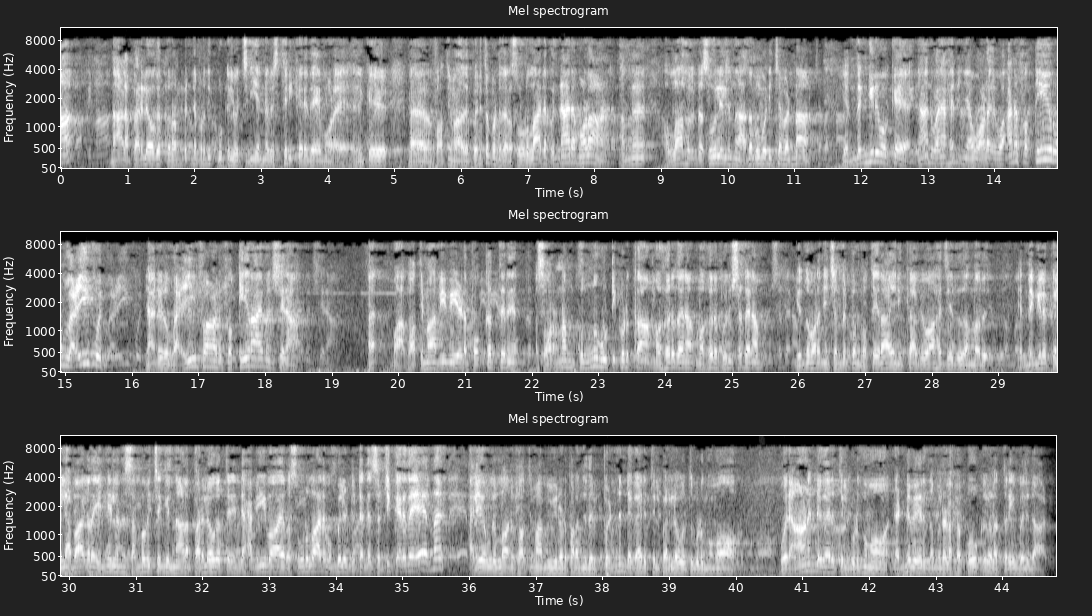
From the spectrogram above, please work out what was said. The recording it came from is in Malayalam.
നാളെ പരലോകത്ത് റബ്ബിന്റെ പ്രതിക്കൂട്ടിൽ വെച്ച് നീ എന്നെ വിസ്തരിക്കരുതേ മോളെ. എനിക്ക് ഫാത്തിമ അത് പൊരുത്തപ്പെട്ടത് റസൂറുള്ളാന്റെ പുന്നാര മോളാണ്. അങ്ങ് അള്ളാഹുവിന്റെ റസൂലിൽ നിന്ന് അതവ് പഠിച്ച പെണ്ണാണ്. എന്തെങ്കിലുമൊക്കെ ഞാൻ വനഹൻ ഞാൻ. ഞാനൊരു ലൈഫാണ് ഫക്കീറായ മനുഷ്യനാണ്. ഫാത്തിമ ബീവിയുടെ പൊക്കത്തിന് സ്വർണം കുന്നുകൂട്ടി കൊടുക്കാം മഹർധനം മഹർ പുരുഷധനം എന്ന് പറഞ്ഞ് ചെന്നിട്ടും ഫക്കീറായ എനിക്കാ വിവാഹം ചെയ്ത് തന്നത്. എന്തെങ്കിലുമൊക്കെ അപാകത എന്നിൽ നിന്ന് സംഭവിച്ചെങ്കിൽ നാളെ പരലോകത്തിൽ എന്റെ ഹബീബായ റസൂർലാന്റെ മുമ്പിലിട്ടിട്ട് എന്നെ ശിക്ഷിക്കരുതേ എന്ന് അലിയുള്ളാന് ഫാത്തിമ ബീവിയോട് പറഞ്ഞത് ഒരു പെണ്ണിന്റെ കാര്യത്തിൽ പരലോകത്ത് കുടുങ്ങുമോ? ഒരാണിന്റെ കാര്യത്തിൽ കുടുങ്ങുമോ? രണ്ടുപേരും തമ്മിലുള്ള ഹെപ്പോക്കുകൾ അത്രയും വലുതാണ്.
